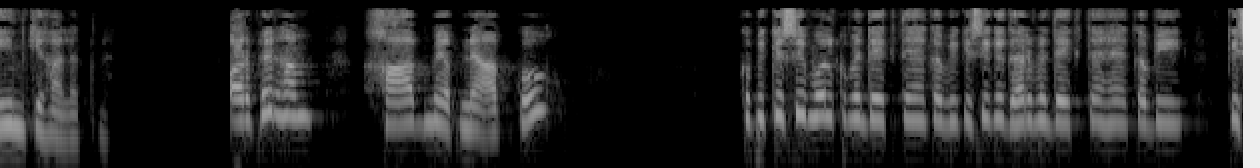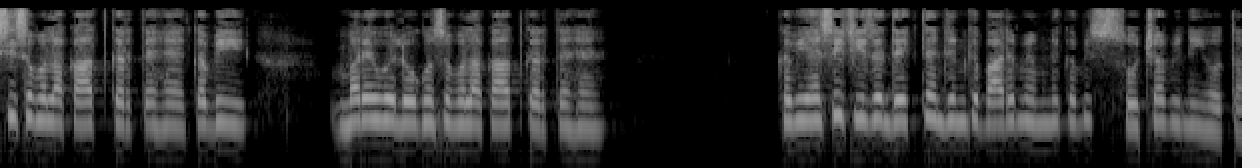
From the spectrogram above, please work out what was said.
نیند کی حالت میں اور پھر ہم خواب میں اپنے آپ کو کبھی کسی ملک میں دیکھتے ہیں کبھی کسی کے گھر میں دیکھتے ہیں کبھی کسی سے ملاقات کرتے ہیں کبھی مرے ہوئے لوگوں سے ملاقات کرتے ہیں کبھی ایسی چیزیں دیکھتے ہیں جن کے بارے میں ہم نے کبھی سوچا بھی نہیں ہوتا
